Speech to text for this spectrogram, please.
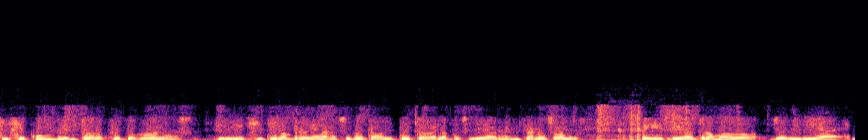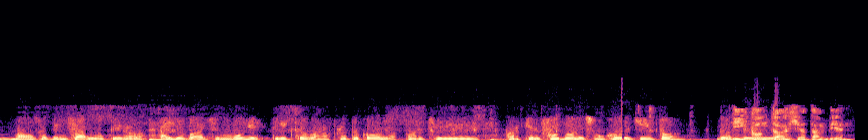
Si se cumplen todos los protocolos y existieron problemas, nosotros estamos dispuestos a ver la posibilidad de organizarlo solos. Eh, de otro modo, yo diría, vamos a pensarlo, pero hay que ponerse muy estricto con los protocolos, porque porque el fútbol es un juego de equipo. Donde, Y contagia también.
